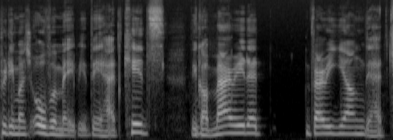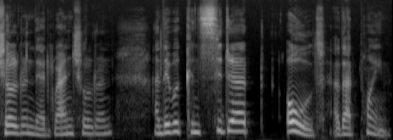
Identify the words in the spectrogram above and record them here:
pretty much over, maybe. They had kids, they got married at very young, they had children, they had grandchildren, and they were considered old at that point.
